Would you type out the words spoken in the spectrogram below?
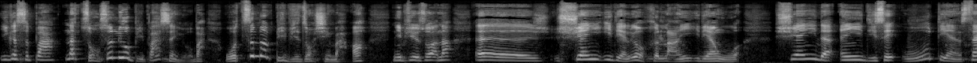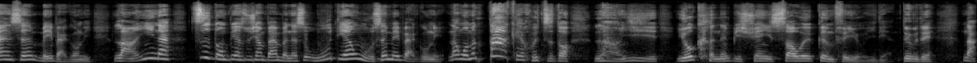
一个是八，那总是六比八省油吧？我这么比比总行吧？啊，你比如说那呃，轩逸一点六和朗逸一点五。轩逸的 NEDC 五点三升每百公里，朗逸呢自动变速箱版本呢是五点五升每百公里。那我们大概会知道，朗逸有可能比轩逸稍微更费油一点，对不对？那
